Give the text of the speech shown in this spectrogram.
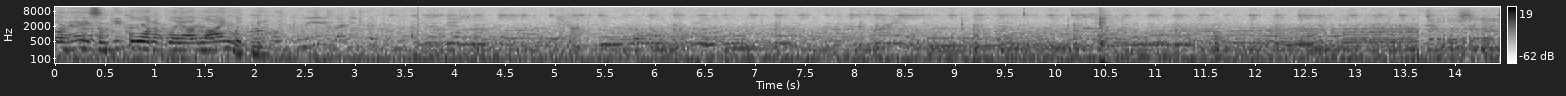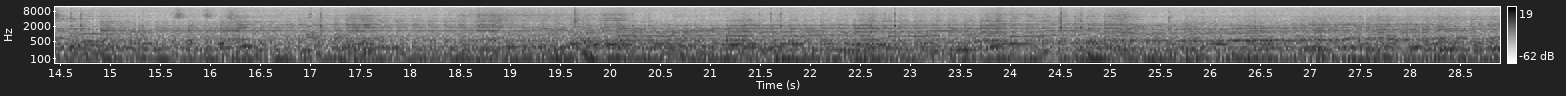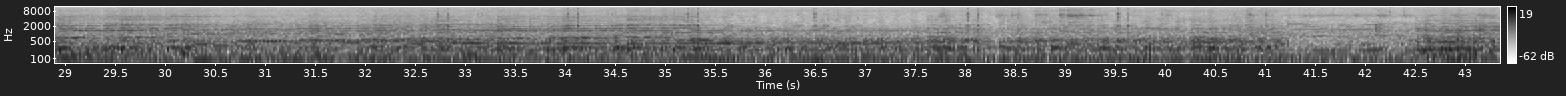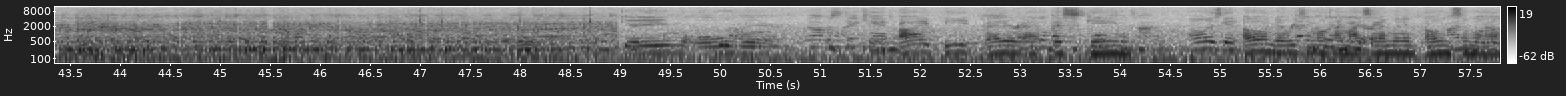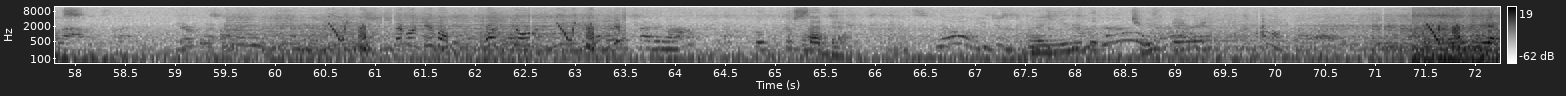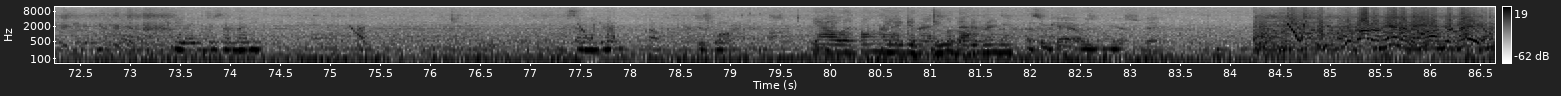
Oh, hey, some people want to play online with me. Game over. Can't I be better at this game? I always get owned every single time I say I'm gonna own someone else. Never give up. Press your. Who, who said that? Are you the truth bearer? You ready for somebody? Someone drink? Just water, thanks. Yeah, well, if only I could do that. That's okay, I was in yesterday. You got an enemy on your tail.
